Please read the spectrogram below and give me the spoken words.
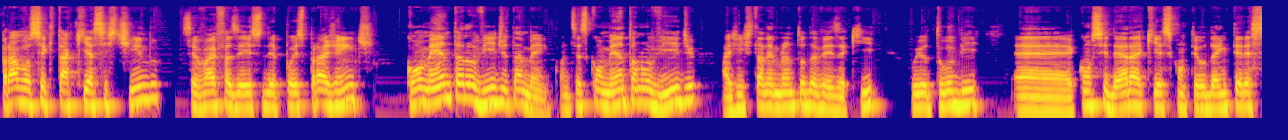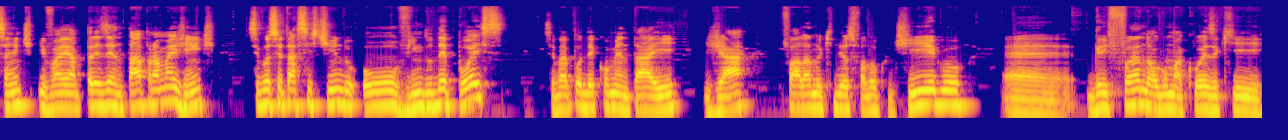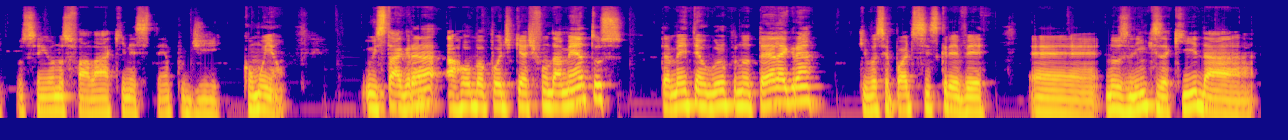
para você que está aqui assistindo, você vai fazer isso depois para a gente. Comenta no vídeo também. Quando vocês comentam no vídeo, a gente está lembrando toda vez aqui, o YouTube é, considera que esse conteúdo é interessante e vai apresentar para mais gente. Se você está assistindo ou ouvindo depois, você vai poder comentar aí já falando que Deus falou contigo, é, grifando alguma coisa que o Senhor nos falar aqui nesse tempo de comunhão o Instagram, arroba podcast Fundamentos. Também tem o um grupo no Telegram, que você pode se inscrever é, nos links aqui da,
